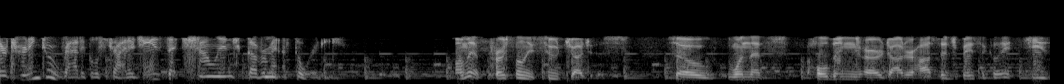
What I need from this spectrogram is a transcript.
They're turning to radical strategies that challenge government authority. To personally sue judges So the one that's holding our daughter hostage, basically, he's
